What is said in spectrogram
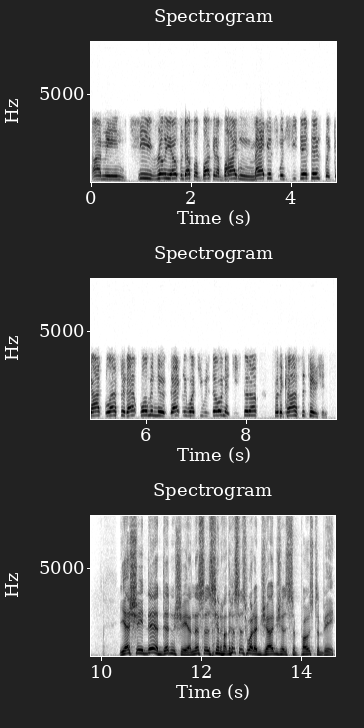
I mean, she really opened up a bucket of Biden maggots when she did this, but God bless her. That woman knew exactly what she was doing, and she stood up for the Constitution. Yes, she did, didn't she? And this is, you know, this is what a judge is supposed to be.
